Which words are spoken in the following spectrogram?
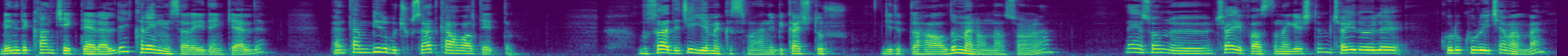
Beni de kan çekti herhalde. Kremlin Sarayı denk geldi. Ben tam bir buçuk saat kahvaltı ettim. Bu sadece yeme kısmı. Hani birkaç tur gidip daha aldım ben ondan sonra. En son e, çay faslına geçtim. Çayı da öyle kuru kuru içemem ben.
